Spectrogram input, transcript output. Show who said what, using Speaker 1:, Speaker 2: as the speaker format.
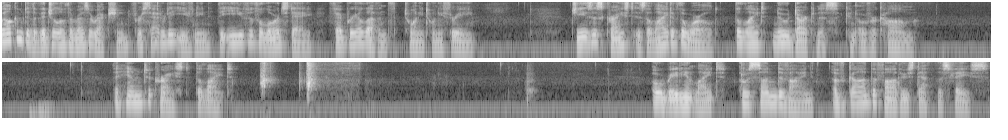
Speaker 1: Welcome to the Vigil of the Resurrection for Saturday evening, the eve of the Lord's Day, February 11th, 2023. Jesus Christ is the light of the world, the light no darkness can overcome. The Hymn to Christ the Light. O radiant light, O Sun divine, of God the Father's deathless face,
